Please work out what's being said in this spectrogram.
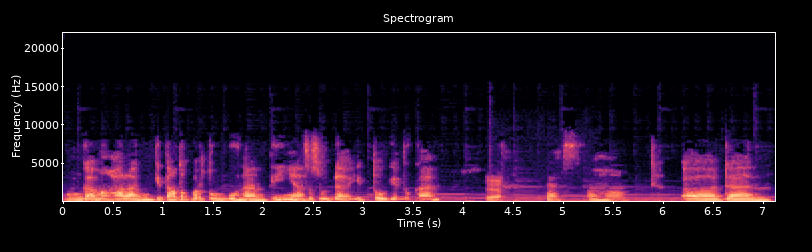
nggak menghalangi kita untuk bertumbuh nantinya sesudah itu gitu kan? Yeah. Yes. Uh -huh. uh, dan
